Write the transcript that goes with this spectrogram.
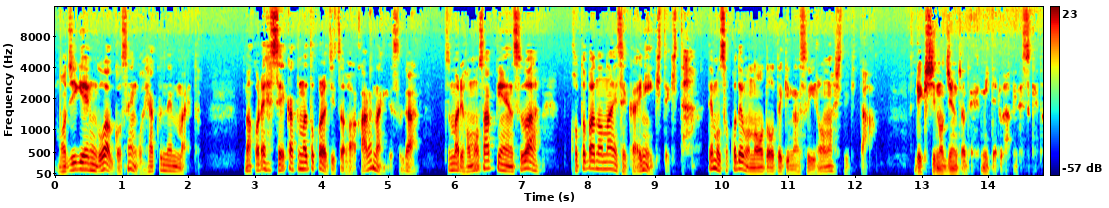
文字言語は5500年前と。まあこれ正確なところは実はわからないんですが、つまりホモサピエンスは言葉のない世界に生きてきた。でもそこでも能動的な推論をしてきた。歴史の順序で見てるわけですけど。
